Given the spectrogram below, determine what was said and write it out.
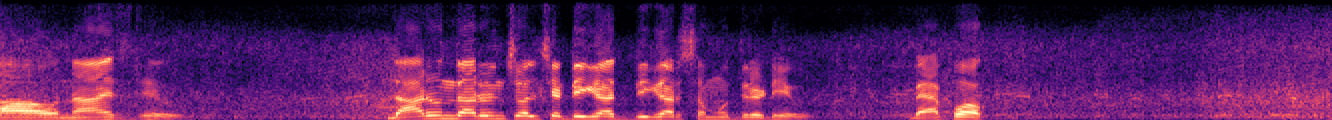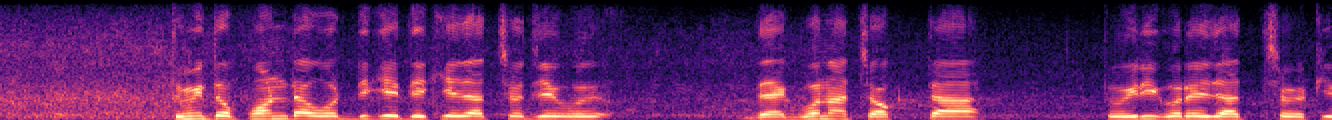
আও নাইস ঢেউ। দারুণ দারুণ চলছে দীঘার দীঘার সমুদ্রে ঢেউ। ব্যাপক। তুমি তো ফোনটা ওর দিকে দেখিয়ে যাচ্ছ যে ও দেখব না চকটা তৈরি করে যাচ্ছ কি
